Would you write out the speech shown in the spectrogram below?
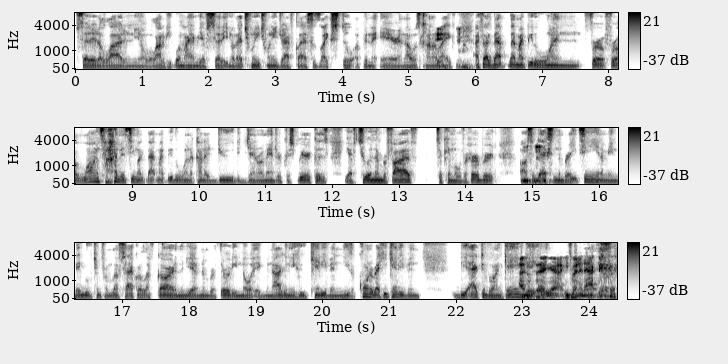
said it a lot, and you know, a lot of people in Miami have said it. You know, that 2020 draft class is like still up in the air, and that was kind of like I feel like that that might be the one for for a long time. It seemed like that might be the one to kind of do the general manager Chris Grier because you have two at number five. Took him over Herbert, Austin Mhm. Jackson, number 18. I mean, they moved him from left tackle to left guard. And then you have number 30, Noah Igbinoghene, who can't even, he's a cornerback. He can't even be active on game I'd day. say, yeah, he's been inactive.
